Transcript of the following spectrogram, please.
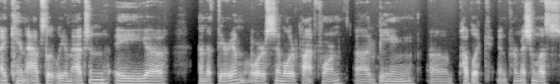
I can absolutely imagine a uh, an Ethereum or similar platform uh, being public and permissionless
